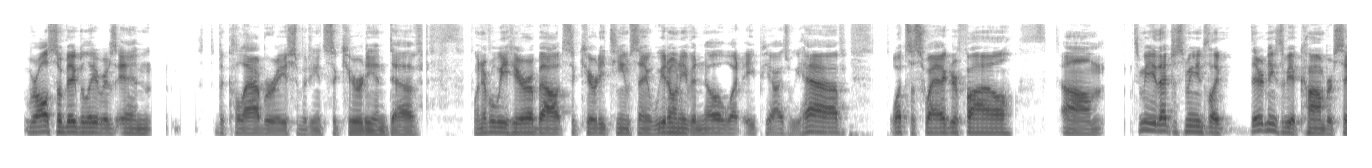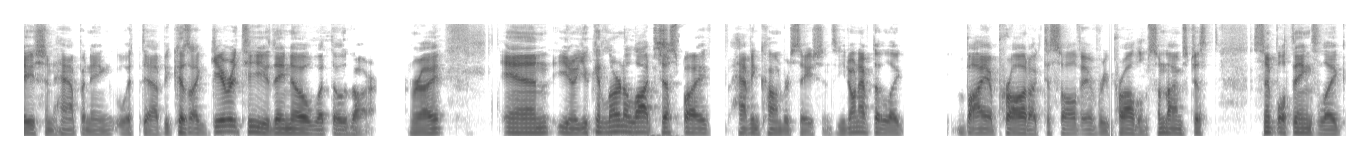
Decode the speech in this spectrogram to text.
We're also big believers in the collaboration between security and dev. Whenever we hear about security teams saying we don't even know what APIs we have, what's a Swagger file, um, to me that just means like there needs to be a conversation happening with dev because I guarantee you they know what those are, right? And you know you can learn a lot just by having conversations. You don't have to like buy a product to solve every problem. Sometimes just simple things like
